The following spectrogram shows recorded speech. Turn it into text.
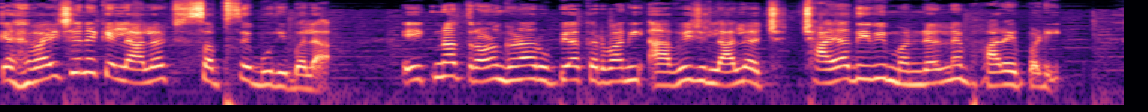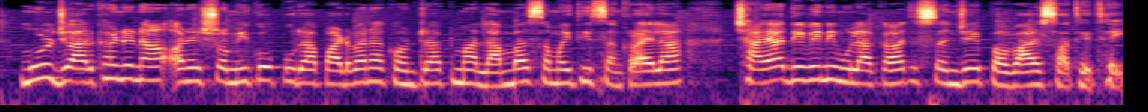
કહેવાય છે ને કે લાલચ સબસે બુરી બલા. એકના ત્રણ ગણા રૂપિયા કરવાની આવી જ લાલચ છાયાદેવી મંડળને ભારે પડી. મૂળ ઝારખંડના અને શ્રમિકો પૂરા પાડવાના કોન્ટ્રાક્ટમાં લાંબા સમયથી સંકળાયેલા છાયાદેવીની મુલાકાત સંજય પવાર સાથે થઈ.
